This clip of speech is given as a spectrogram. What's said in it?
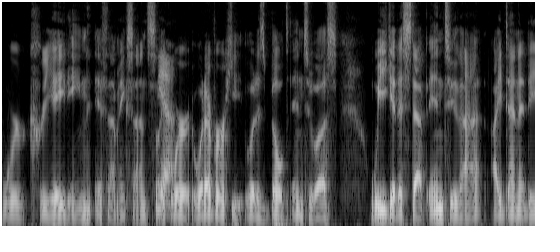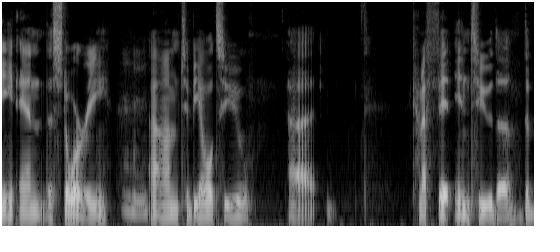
we're creating, if that makes sense. Like Yeah. we're whatever he what is built into us, we get to step into that identity and the story hmm um, to be able to uh, kind of fit into the the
